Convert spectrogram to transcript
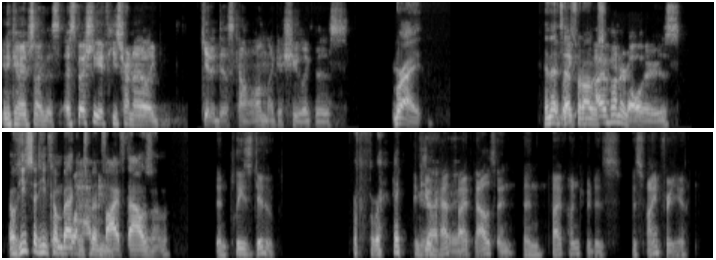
in a convention like this, especially if he's trying to like get a discount on like a shoe like this. Right. And that, It's that's like what I was. five hundred dollars. Oh, he said he'd come like, back what and spend five thousand. Then please do. right. If you have five thousand, then five hundred is is fine for you.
